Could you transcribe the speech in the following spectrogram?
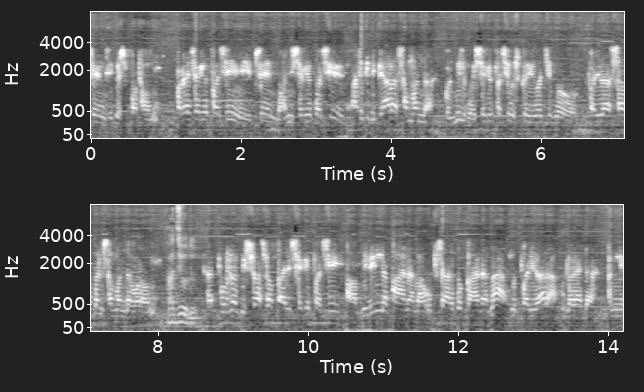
ट्रेन रिक्वेस्ट पठाउने। पठाइसकेपछि ट्रेन भनिसकेपछि अलिकति प्यारा सम्बन्ध घुलमिल भइसकेपछि उसको युवतीको परिवारसँग पनि सम्बन्ध बढाउने। हजुर। पूर्ण विश्वासमा पारिसकेपछि विभिन्न पाहनामा उपचारको पाहनामा आफ्नो परिवार आफू लगायत अन्य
